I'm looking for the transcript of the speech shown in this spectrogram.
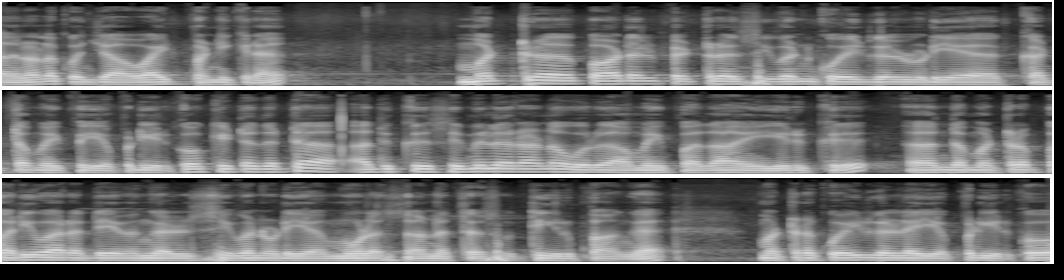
அதனால் கொஞ்சம் அவாய்ட் பண்ணிக்கிறேன். மற்ற பாடல் பெற்ற சிவன் கோயில்களுடைய கட்டமைப்பு எப்படி இருக்கோ கிட்டத்தட்ட அதுக்கு சிமிலரான ஒரு அமைப்பாக தான் இருக்குது அந்த மற்ற பரிவார தெய்வங்கள் சிவனுடைய மூலஸ்தானத்தை சுற்றி இருப்பாங்க. மற்ற கோயில்களில் எப்படி இருக்கோ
